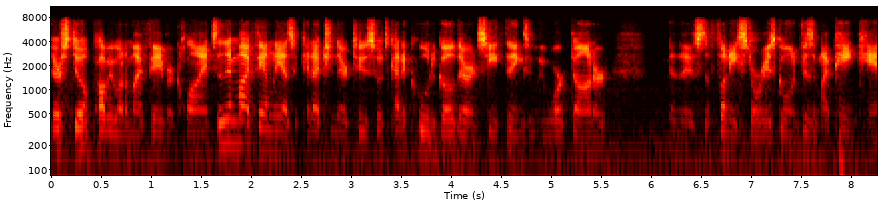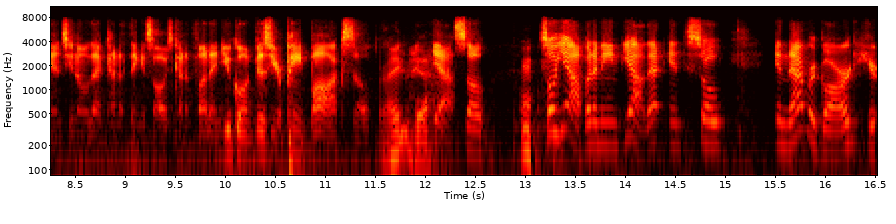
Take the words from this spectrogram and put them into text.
they're still probably one of my favorite clients. And then my family has a connection there too, so it's kind of cool to go there and see things that we worked on. Or there's the funny story is go and visit my paint cans. You know that kind of thing is always kind of fun. And you go and visit your paint box. So right, yeah, yeah. So so yeah, but I mean, yeah, that and so in that regard, here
